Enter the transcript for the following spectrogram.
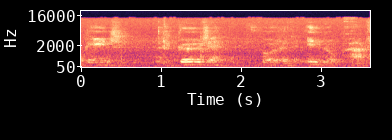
ook eens de keuze voor het inloophuis.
